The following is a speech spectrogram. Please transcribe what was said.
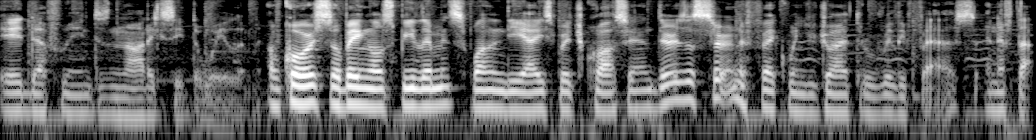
it definitely does not exceed the weight limit. Of course, obeying all speed limits while in the ice bridge crossing, there is a certain effect when you drive through really fast, and if the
